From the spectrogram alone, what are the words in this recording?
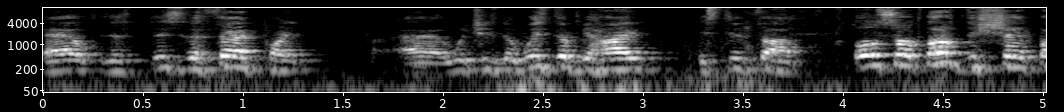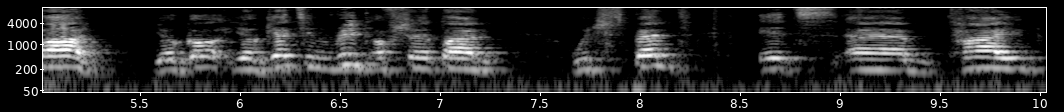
uh, this, this, is the third point, uh, which is the wisdom behind istinthar. Also, tard shaitan. You're, you're getting rid of shaitan, which spent its um, time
